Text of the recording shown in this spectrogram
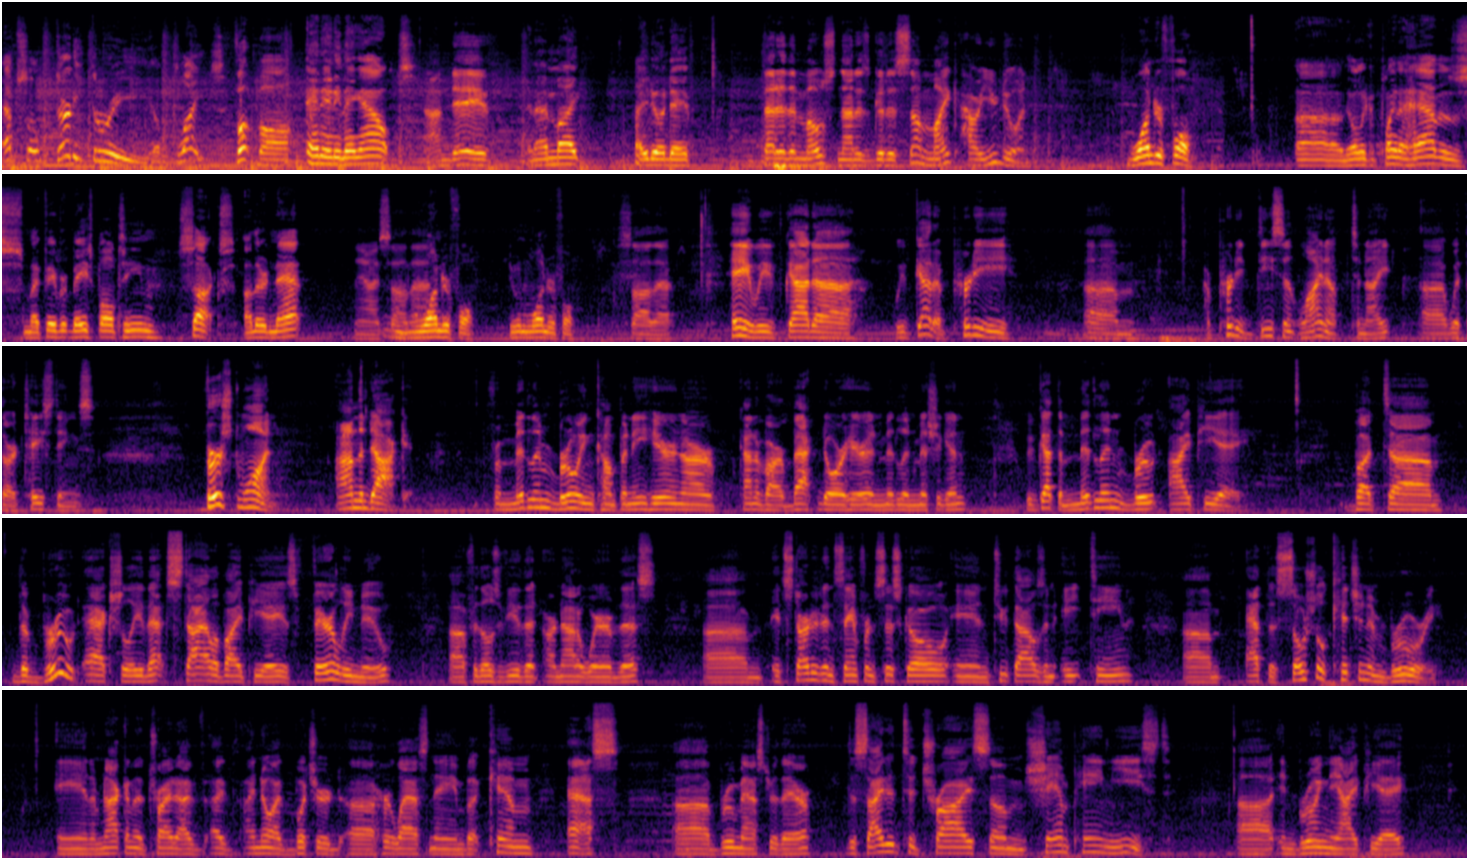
Episode 33 of Flights Football. and Anything Else. I'm Dave. And I'm Mike. How you doing, Dave? Better than most, not as good as some. Mike, how are you doing? Wonderful. Uh, the only complaint I have is my favorite baseball team sucks. Other than that, Yeah, I saw that. wonderful. Doing wonderful. Saw that. Hey, we've got a we've got a pretty um, a pretty decent lineup tonight uh, with our tastings. First one on the docket from Midland Brewing Company here in our kind of our back door here in Midland, Michigan. We've got the Midland Brute IPA. But um, the Brute, actually, that style of IPA is fairly new. Uh, for those of you that are not aware of this, um, it started in San Francisco in 2018 um, at the Social Kitchen and Brewery. And I'm not going to try to, I've, I've, I know I've butchered uh, her last name, but Kim S., uh, brewmaster there, decided to try some champagne yeast uh, in brewing the IPA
